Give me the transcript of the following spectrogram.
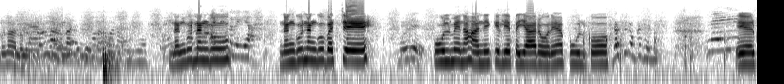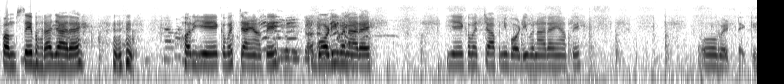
बना लो। नंगू नंगू। नंगू नंगू बच्चे। पूल में नहाने के लिए तैयार हो रहे हैं पूल को। एयर पंप से भरा जा रहा है। और ये एक बच्चा यहाँ पे बॉडी बना रहा है। ये एक बच्चा अपनी बॉडी बना रहा है यहाँ पे। ओ बेटे की।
